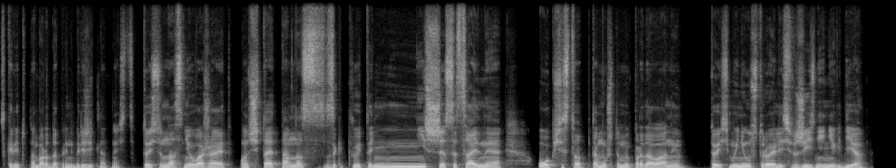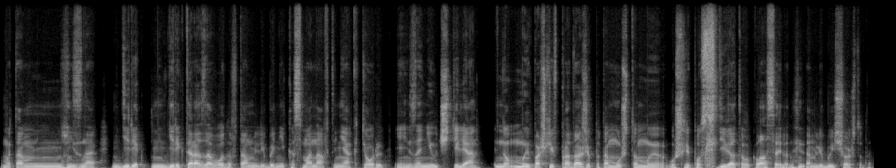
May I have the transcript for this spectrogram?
Скорее тут наоборот, да, пренебрежительно относится. То есть он нас не уважает, он считает там нас за какое-то низшее социальное общество, потому что мы продаваны, то есть мы не устроились в жизни нигде, мы там, не знаю, директ, не директора заводов, там, либо не космонавты, не актеры, я не знаю, не учителя. Но мы пошли в продажи, потому что мы ушли после девятого класса или там, либо еще что-то.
